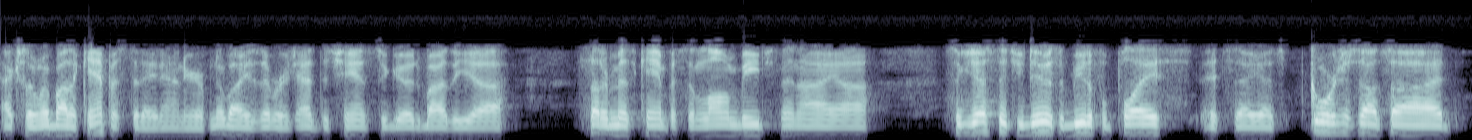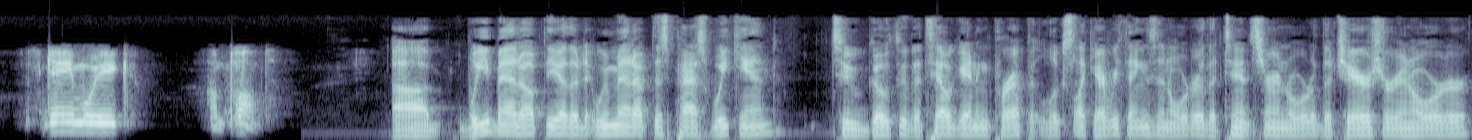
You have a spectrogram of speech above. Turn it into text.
actually went by the campus today down here. If nobody's ever had the chance to go by the uh, Southern Miss campus in Long Beach, then I uh, suggest that you do. It's a beautiful place. It's a it's gorgeous outside. It's game week. I'm pumped. Uh, we met up the other day. We met up this past weekend to go through the tailgating prep. It looks like everything's in order. The tents are in order. The chairs are in order.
